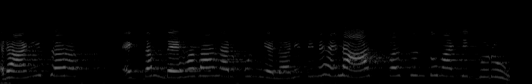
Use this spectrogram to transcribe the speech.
राणीचं एकदम देहभान अर्पून गेलं आणि तिने सांगितलं आजपासून तू माझी गुरु.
